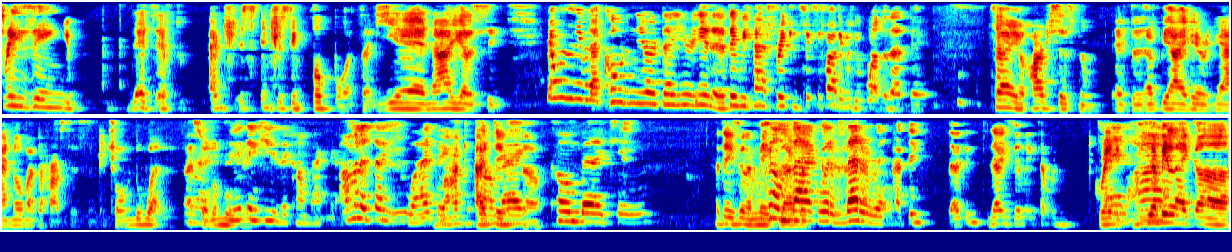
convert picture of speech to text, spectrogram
freezing. You, it's it's, it's interesting football. It's like yeah, now you got to see. It wasn't even that cold in New York that year either. I think we had freaking 65 degree weather that day. Tell you, HAARP system. If the FBI hearing, yeah, I know about the HARP system controlling the weather. I saw Right. the So movie. you think he's a comeback? I'm gonna tell you who I think Lock- the I think so. comeback king. I think he's gonna make Come back with a veteran. I think I think that he's gonna make Denver great. And he's gonna be like uh,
